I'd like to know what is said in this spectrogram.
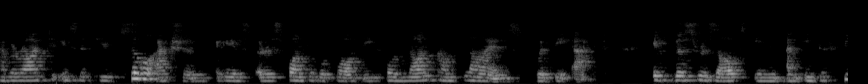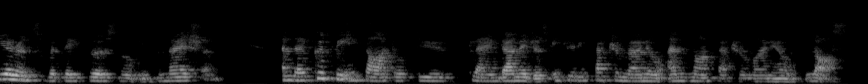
have a right to institute civil action against a responsible party for non-compliance with the Act if this results in an interference with their personal information. And they could be entitled to claim damages, including patrimonial and non-patrimonial loss.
